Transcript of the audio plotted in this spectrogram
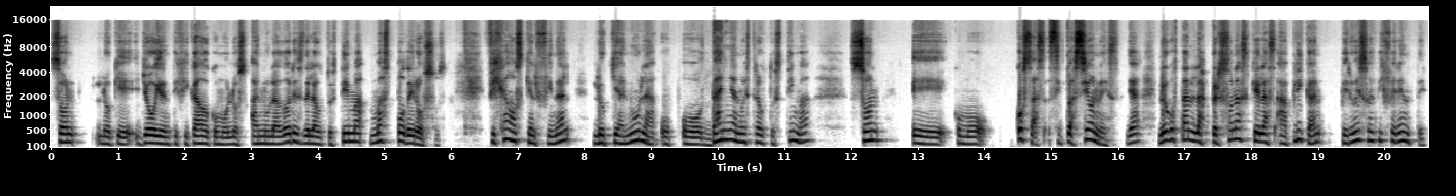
son lo que yo he identificado como los anuladores de la autoestima más poderosos. Fijaos que al final lo que anula o, daña nuestra autoestima son eh, como cosas, situaciones, ¿ya? Luego están las personas que las aplican, pero eso es diferente.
